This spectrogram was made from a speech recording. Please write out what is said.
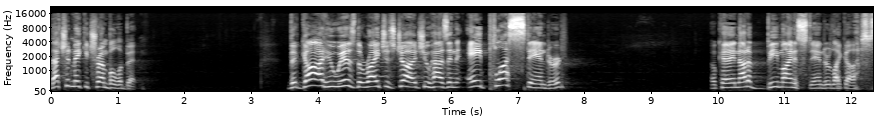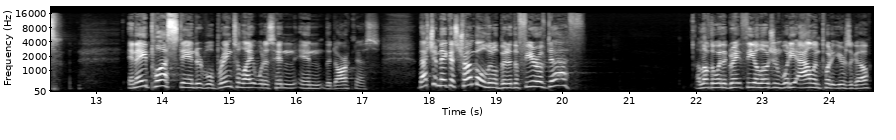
that should make you tremble a bit. That God, who is the righteous judge, who has an A plus standard, okay, not a B minus standard like us. An A plus standard will bring to light what is hidden in the darkness. That should make us tremble a little bit of the fear of death. I love the way the great theologian Woody Allen put it years ago.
